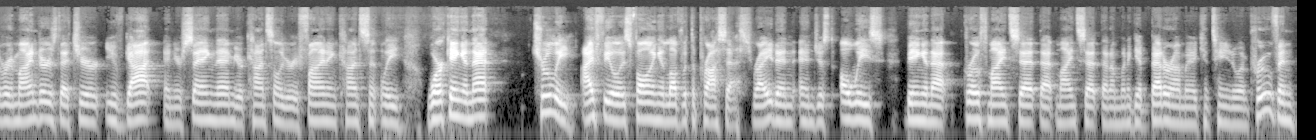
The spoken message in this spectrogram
the reminders that you're you've got and you're saying them you're constantly refining constantly working and that truly i feel is falling in love with the process right? And and just always being in that growth mindset that mindset that i'm going to get better i'm going to continue to improve. And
